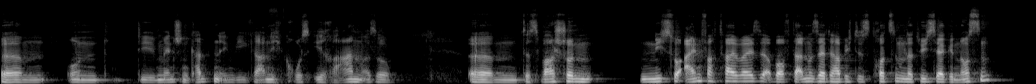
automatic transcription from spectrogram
Ähm, und die Menschen kannten irgendwie gar nicht groß Iran. Also ähm, das war schon nicht so einfach teilweise, aber auf der anderen Seite habe ich das trotzdem natürlich sehr genossen.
